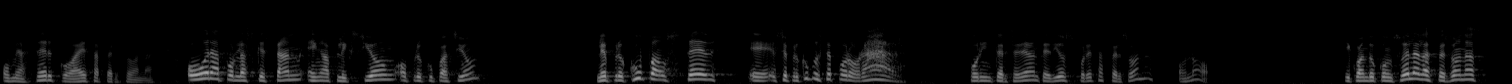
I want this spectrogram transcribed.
o me acerco a esa persona. Ora por las que están en aflicción o preocupación. ¿Le preocupa a usted, eh, se preocupa usted por orar, por interceder ante Dios por esas personas o no? Y cuando consuela a las personas,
